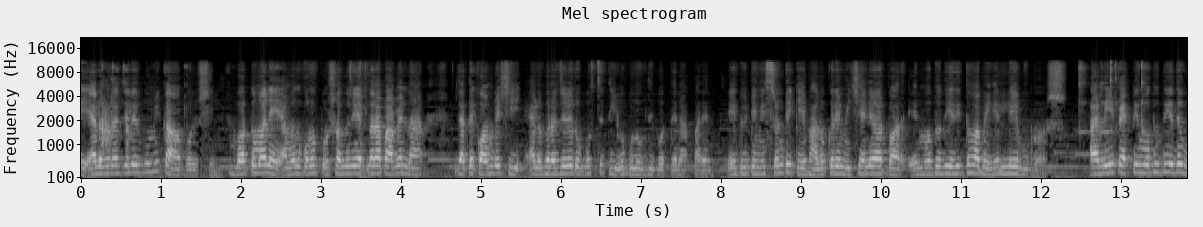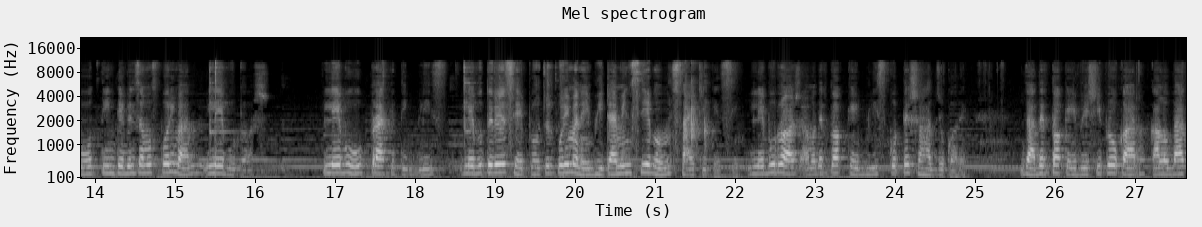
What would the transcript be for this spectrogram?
এই অ্যালোভেরা জেলের ভূমিকা অপরিসীম। বর্তমানে এমন কোনো প্রসাধনী আপনারা পাবেন না, যাতে কম বেশি অ্যালোভেরা জেলের উপস্থিতি উপলব্ধি করতে না পারেন। এই দুইটি মিশ্রণটিকে ভালো করে মিশিয়ে নেওয়ার পর এর মধ্য দিয়ে দিতে হবে লেবুর রস। আমি এই প্যাকটির মধ্য দিয়ে দেব তিন টেবিল চামচ পরিমাণ লেবুর রস। লেবু প্রাকৃতিক ব্লিস। লেবুতে রয়েছে প্রচুর পরিমাণে ভিটামিন সি এবং সাইট্রিক অ্যাসিড লেবুর রস আমাদের ত্বককে ব্লিচ করতে সাহায্য করে। যাদের ত্বকে বেশি প্রকার কালো দাগ,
